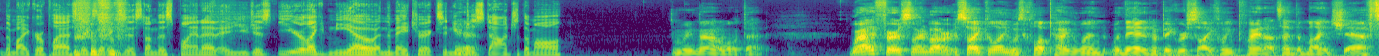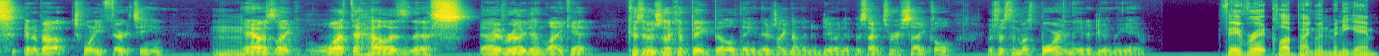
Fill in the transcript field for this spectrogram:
the microplastics that exist on this planet, and you just you're like Neo in the Matrix, and you Yeah. just dodge them all. I mean, I don't want that. Where I first learned about recycling was Club Penguin when they added a big recycling plant outside the mine shaft in about 2013. hmm And I was like, what the hell is this? And I really didn't like it because it was like a big building. There's like nothing to do in it besides recycle, which was the most boring thing to do in the game. Favorite Club Penguin minigame?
